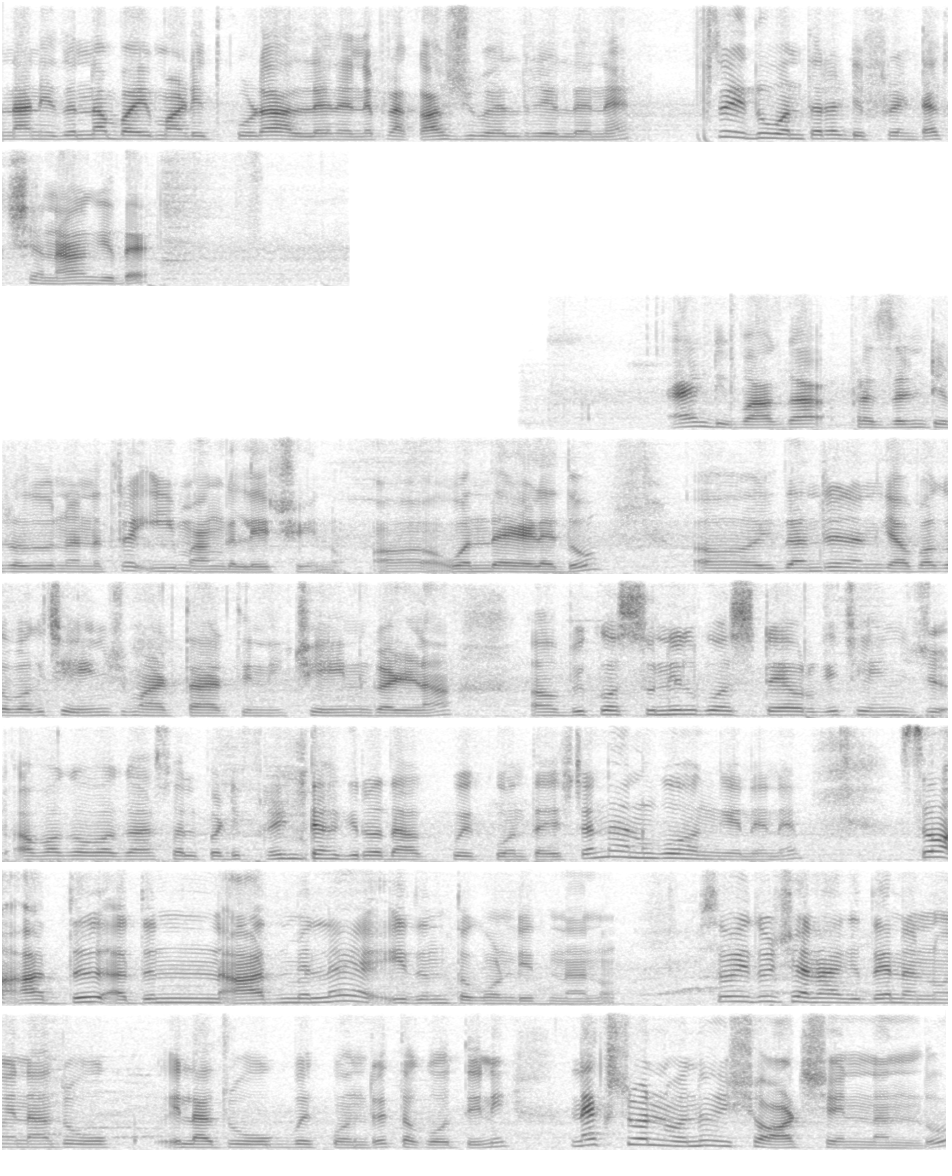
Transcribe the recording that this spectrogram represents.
ನಾನು ಇದನ್ನು ಬೈ ಮಾಡಿದ್ದು ಕೂಡ ಅಲ್ಲೇನೆ ಪ್ರಕಾಶ್ ಜ್ಯುವೆಲ್ರಿಯಲ್ಲೇ ಸೊ ಇದು ಒಂಥರ ಡಿಫ್ರೆಂಟಾಗಿ ಚೆನ್ನಾಗಿದೆ. ಆ್ಯಂಡ್ ಇವಾಗ ಪ್ರೆಸೆಂಟ್ ಇರೋದು ನನ್ನ ಹತ್ರ ಈ ಮಾಂಗಲ್ಯ ಚೈನು ಒಂದೇ ಎಳೆದು. ಇದಂದರೆ ನನಗೆ ಅವಾಗವಾಗ ಚೇಂಜ್ ಮಾಡ್ತಾ ಇರ್ತೀನಿ ಚೈನ್ಗಳನ್ನ ಬಿಕಾಸ್ ಸುನಿಲ್ಗೂ ಅಷ್ಟೇ ಅವ್ರಿಗೆ ಚೇಂಜ್ ಅವಾಗವಾಗ ಸ್ವಲ್ಪ ಡಿಫ್ರೆಂಟ್ ಆಗಿರೋದು ಹಾಕಬೇಕು ಅಂತ ಇಷ್ಟ. ನನಗೂ ಹಾಗೇನೇ ಸೊ ಅದು ಅದನ್ನು ಆದಮೇಲೆ ಇದನ್ನು ತೊಗೊಂಡಿದ್ದು ನಾನು. ಸೊ ಇದು ಚೆನ್ನಾಗಿದೆ. ನಾನು ಏನಾದರೂ ಹೋಗ್, ಎಲ್ಲಾದರೂ ಹೋಗಬೇಕು ಅಂದರೆ ತಗೋತೀನಿ. ನೆಕ್ಸ್ಟ್ ಒನ್ ಬಂದು ಈ ಶಾರ್ಟ್ ಚೈನ್ ನಂದು.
